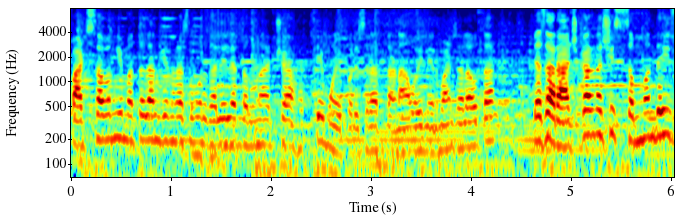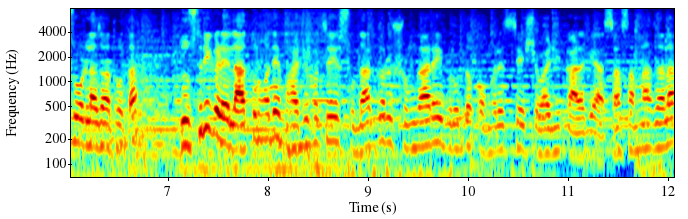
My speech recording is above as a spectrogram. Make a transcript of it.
पाटसावंगी मतदान केंद्रासमोर झालेल्या तरुणाच्या हत्येमुळे परिसरात तणावही निर्माण झाला होता. त्याचा राजकारणाशी संबंधही जोडला जात होता. दुसरीकडे लातूरमध्ये भाजपचे सुधाकर शृंगारे विरुद्ध काँग्रेसचे शिवाजी काळगे असा सामना झाला.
